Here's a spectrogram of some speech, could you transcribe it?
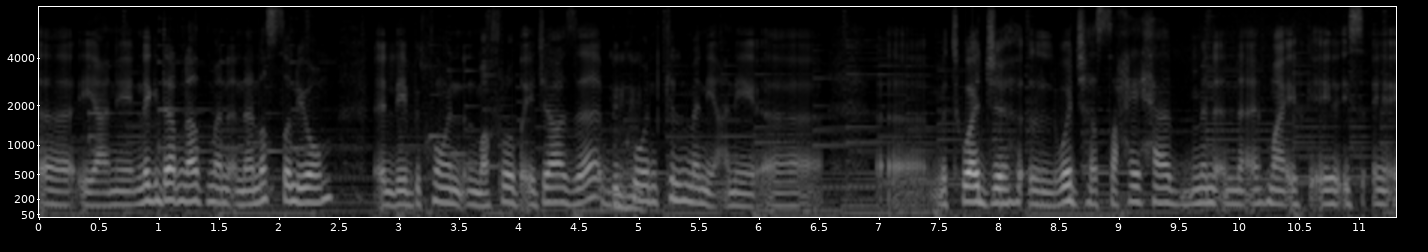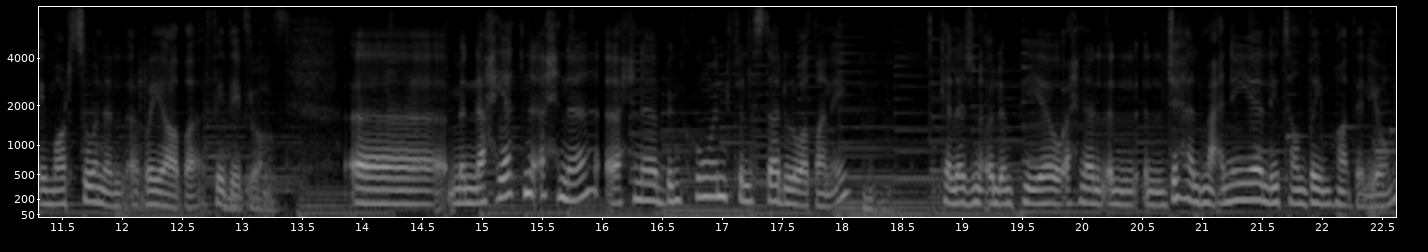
آه، يعني نقدر نضمن أن نص اليوم اللي بيكون المفروض إجازة بيكون كل من يعني متوجه الوجهة الصحيحة من أن يس- يمارسون الرياضة في ذي اليوم. من ناحيتنا إحنا إحنا بنكون في الاستاد الوطني. كلجنة أولمبية وإحنا ال- ال- الجهة المعنية لتنظيم هذا اليوم.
